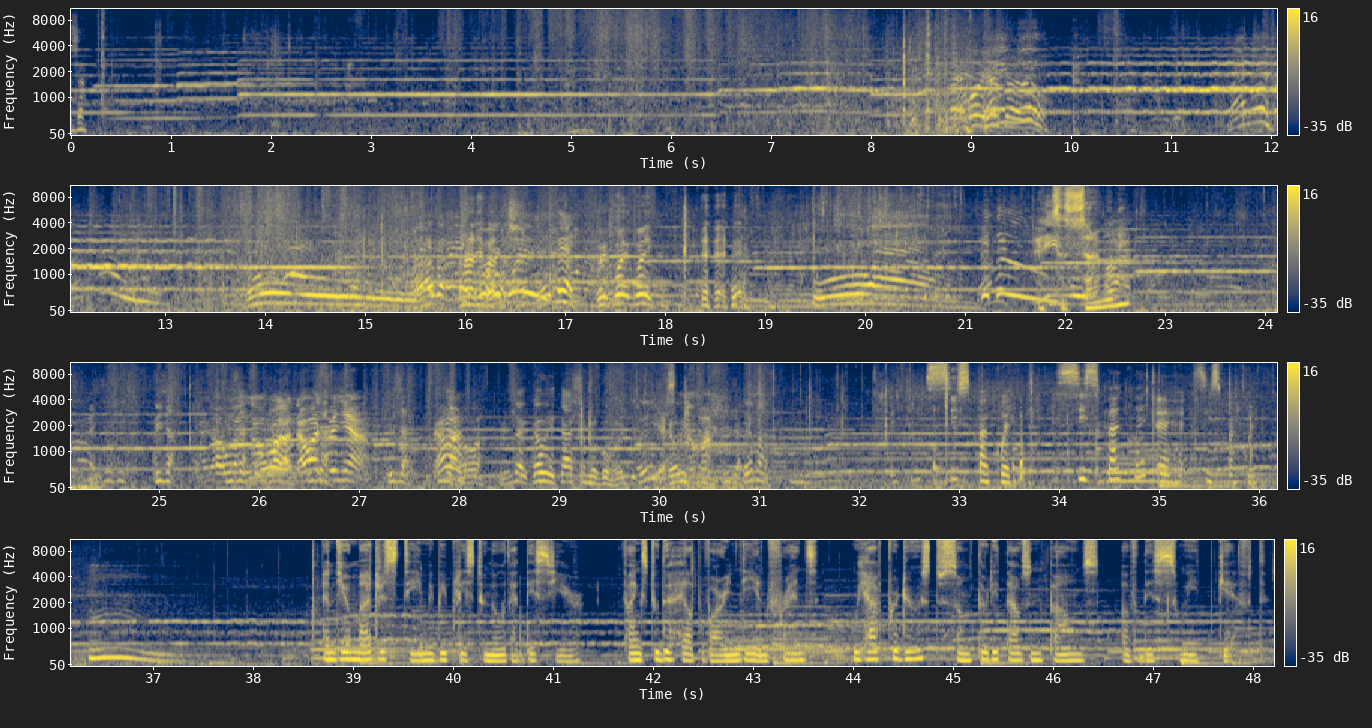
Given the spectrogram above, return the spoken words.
viens. Allez, va. Quick, quick, quick. It's a ceremony? Давай, свинья! Six paquettes. Six paquets? Eh, six paquettes. And your majesty may be pleased to know that this year, thanks to the help of our Indian friends, we have produced some 30,000 pounds of this sweet gift.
